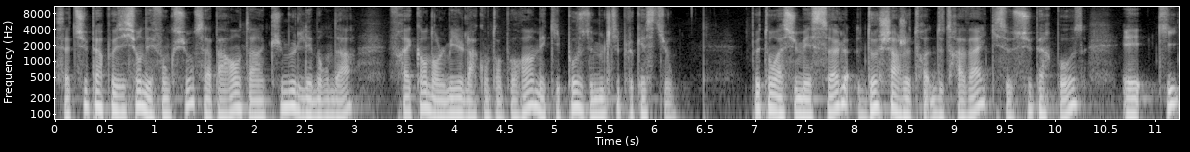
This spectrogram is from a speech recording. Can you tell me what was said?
Cette superposition des fonctions s'apparente à un cumul des mandats, fréquent dans le milieu de l'art contemporain, mais qui pose de multiples questions. Peut-on assumer seul deux charges de travail qui se superposent et qui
